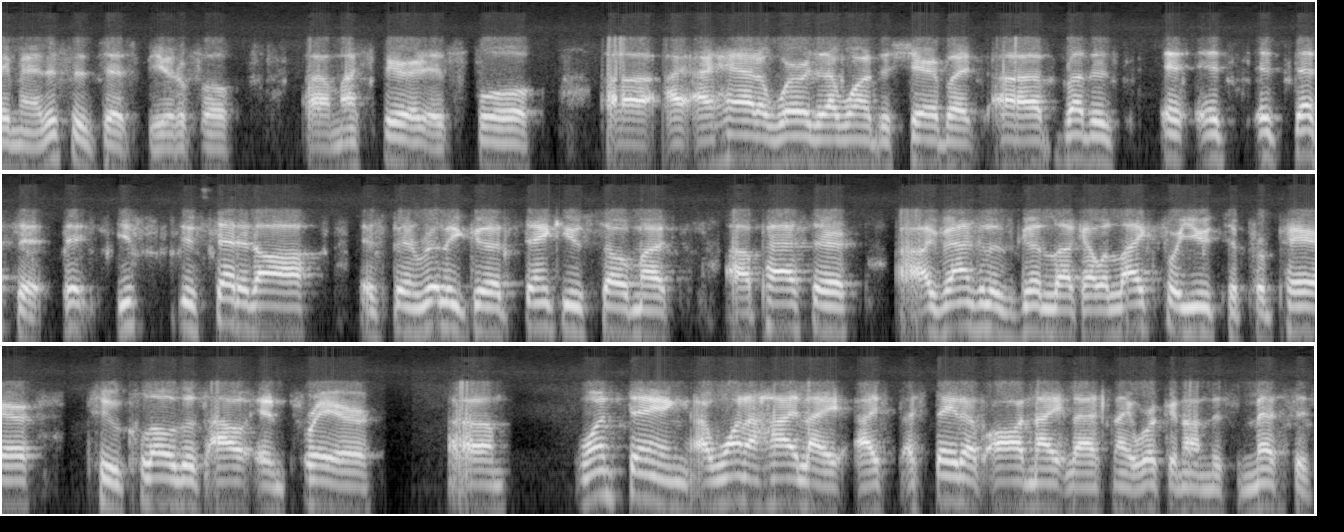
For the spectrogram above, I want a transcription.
Amen. This is just beautiful. Uh, my spirit is full. Uh, I, I, had a word that I wanted to share, but uh, brothers, it, it, it, that's it. it. You, you said it all. It's been really good. Thank you so much. Uh, Pastor uh, Evangelist Goodluck, I would like for you to prepare to close us out in prayer. Um, one thing I want to highlight I, I stayed up all night last night working on this message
